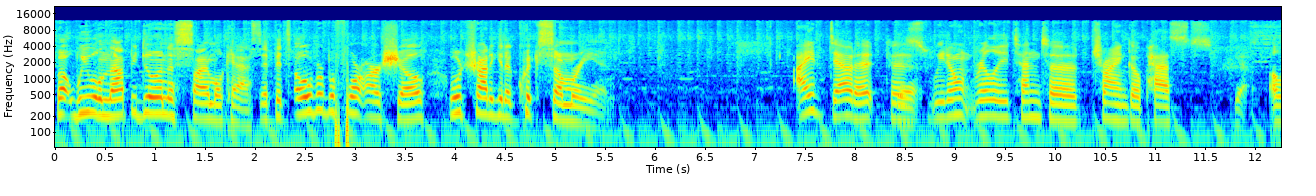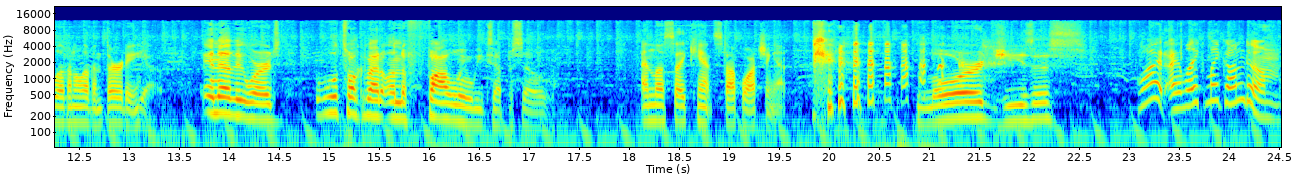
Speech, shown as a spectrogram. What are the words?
but we will not be doing a simulcast. If it's over before our show, we'll try to get a quick summary in. I doubt it because we don't really tend to try and go past Yeah. 11, 11.30. Yeah. In other words, we'll talk about it on the following week's episode. Unless I can't stop watching it. Lord Jesus. What? I like my Gundam.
